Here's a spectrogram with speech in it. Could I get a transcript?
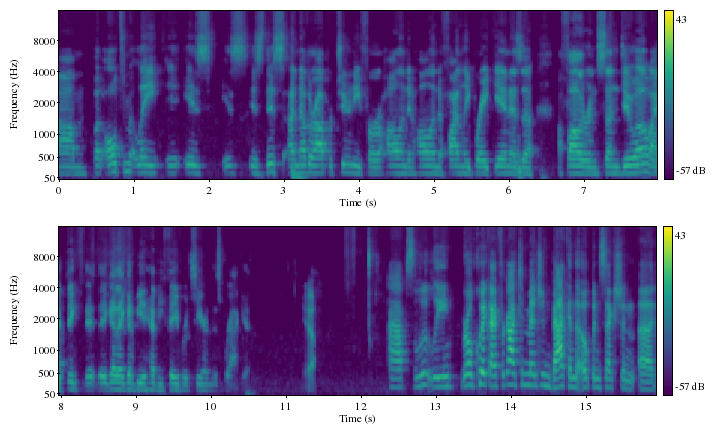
Um, but ultimately, is is is this another opportunity for Holland and Holland to finally break in as a, a father and son duo? I think they, they got to be heavy favorites here in this bracket. Yeah, absolutely. Real quick, I forgot to mention back in the open section, uh,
